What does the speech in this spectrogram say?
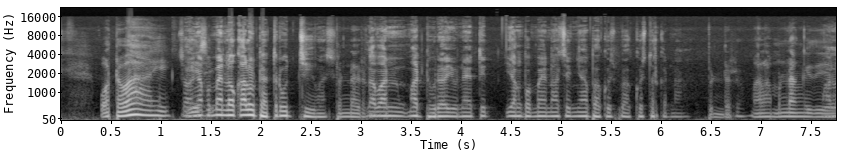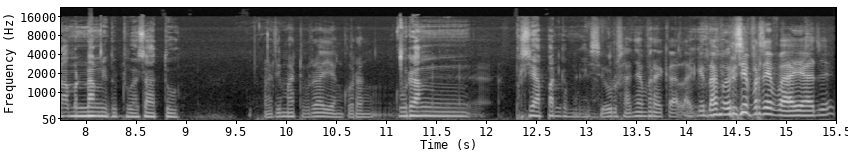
Waduh wae. Soalnya Iya pemain lokal udah teruji Mas. bener Lawan Madura United yang pemain asingnya bagus-bagus terkenal. bener malah menang gitu ya. Malah menang itu 2-1. Berarti Madura yang kurang Kurang persiapan kemungkinan. si urusannya mereka lah. Kita ngurusin Persebaya aja.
